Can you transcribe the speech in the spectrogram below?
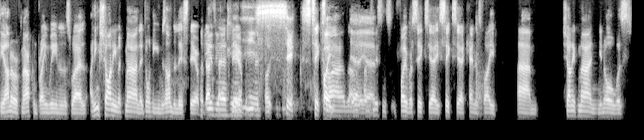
the honour of marking Brian Whelehan as well. I think Seánie McMahon, I don't think he was on the list there, but that's that yeah, he's six. Six. Five. I, yeah, I, yeah. I was missing five or six. Yeah, he's six. Yeah, Ken is five. Um, Seánie McMahon, you know, was,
